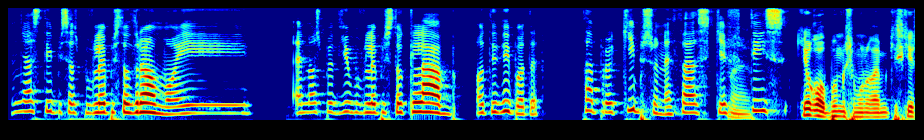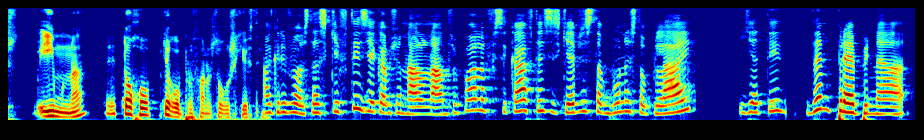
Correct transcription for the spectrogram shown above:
μιας τύπησας που βλέπεις στο δρόμο ή ενός παιδιού που βλέπεις στο κλαμπ, οτιδήποτε. Θα προκύψουν, θα σκεφτείς Και εγώ που είμαι σε μονογαμική σχέση ήμουνα, ε, το έχω και εγώ προφανώς το έχω σκεφτεί. Ακριβώς. Θα σκεφτείς για κάποιον άλλον άνθρωπο, αλλά φυσικά αυτές οι σκέψεις θα μπουν στο πλάι, γιατί δεν πρέπει να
